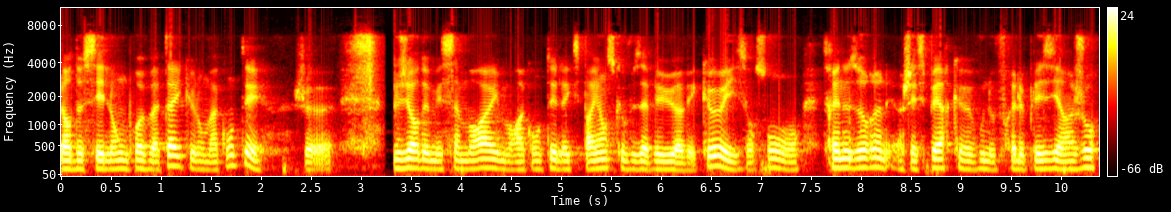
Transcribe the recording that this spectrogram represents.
lors de ces nombreuses batailles que l'on m'a contées. Plusieurs de mes samouraïs m'ont raconté l'expérience que vous avez eue avec eux et ils en sont très heureux. J'espère que vous nous ferez le plaisir un jour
